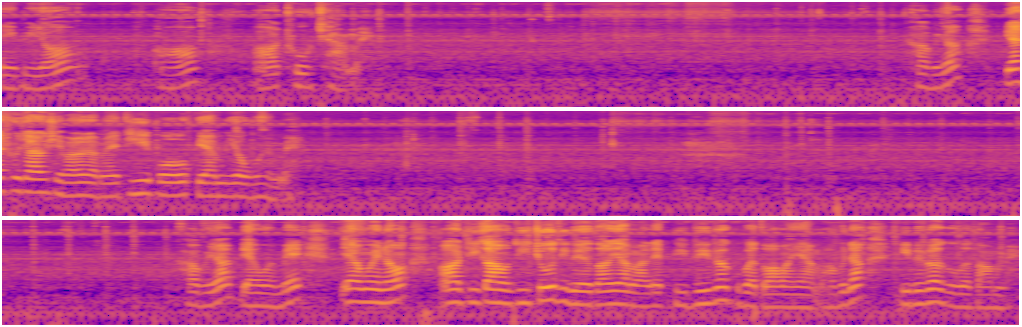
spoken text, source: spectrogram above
နေပြီးတော့အော်အော်ထိုးချမယ်ဟုတ်ပြီနော်ဒီကထိုးချလို့ရှိရင်ဘာလို့လဲမလဲဒီအပေါ်ကိုပြန်ပြီးဝင်မယ်ဟုတ်ပြီနော်ပြန်ဝင်မယ်ပြန်ဝင်တော့အော်ဒီကောင်ဒီကျိုးဒီပဲသွားရမှာလဲဒီဘေးဘက်ကိုပဲသွားမှရမှာဟုတ်ပြီနော်ဒီဘေးဘက်ကိုပဲသွားမယ်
